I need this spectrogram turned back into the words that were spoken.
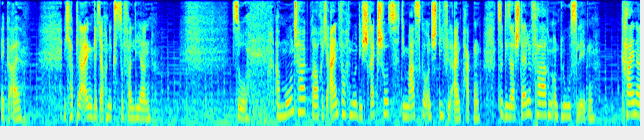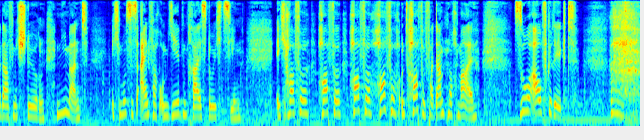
Egal. Ich habe ja eigentlich auch nichts zu verlieren. So, am Montag brauche ich einfach nur die Schreckschuss, die Maske und Stiefel einpacken, zu dieser Stelle fahren und loslegen. Keiner darf mich stören. Niemand. Ich muss es einfach um jeden Preis durchziehen. Ich hoffe, hoffe, hoffe, hoffe und hoffe verdammt nochmal. So aufgeregt. Ah.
